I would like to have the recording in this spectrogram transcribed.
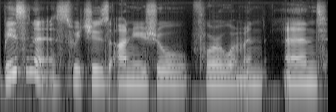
business, which is unusual for a woman, and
